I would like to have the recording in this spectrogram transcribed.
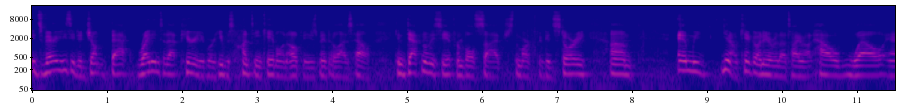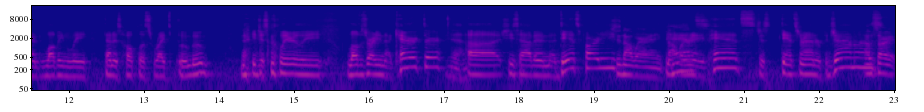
it's very easy to jump back right into that period where he was hunting Cable and Hope and he just made their lives hell. Can definitely see it from both sides, just the mark of a good story. Um, and we, you know, can't go in here without talking about how well and lovingly Dennis Hopeless writes Boom Boom. He just clearly loves writing that character. Yeah. Uh, she's having a dance party. She's not wearing any pants. not wearing any pants, just dancing around in her pajamas. I'm sorry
